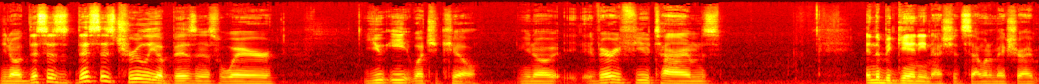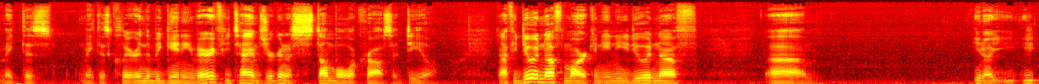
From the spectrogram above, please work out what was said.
You know, this is this is truly a business where you eat what you kill. You know, very few times in the beginning, I should say. I want to make sure I make this make this clear. In the beginning, very few times you're going to stumble across a deal. Now, if you do enough marketing, you do enough. Um, you know, you, you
